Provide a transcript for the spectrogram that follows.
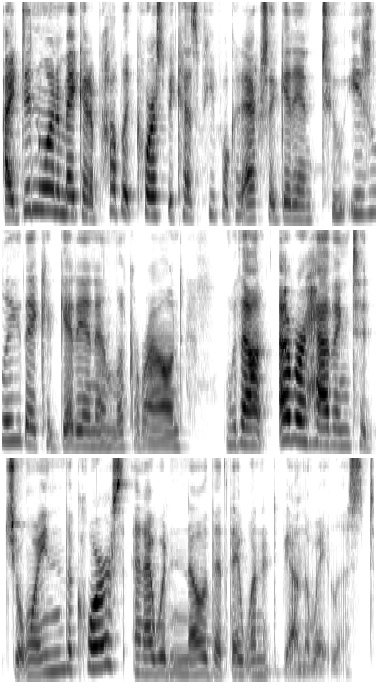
I didn't want to make it a public course because people could actually get in too easily. They could get in and look around without ever having to join the course, and I wouldn't know that they wanted to be on the wait list.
